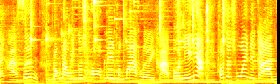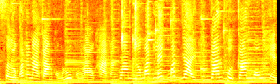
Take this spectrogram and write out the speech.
นะคะ ซึ่งน้องดาวิดก็ชอบเล่นมากๆเลยค่ะ ตัวนี้เนี่ยเขาจะช่วยในการเสริมพัฒนาการของลูกของเราค่ะ ทั้งกล้ามเนื้อมัดเล็กมัดใหญ่ การฝึกการมองเห็น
